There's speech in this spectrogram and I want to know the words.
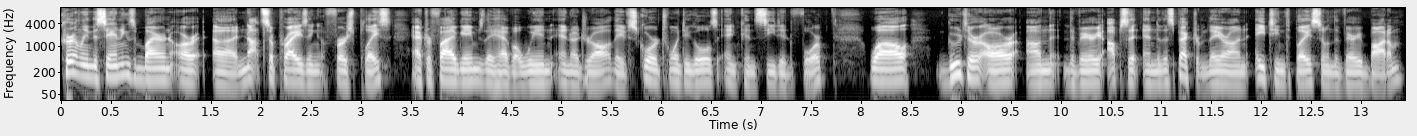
Currently in the standings, Bayern are uh, not surprising first place. After five games, they have a win and a draw. They've scored 20 goals and conceded four, while Greuther are on the very opposite end of the spectrum. They are on 18th place, so in the very bottom.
